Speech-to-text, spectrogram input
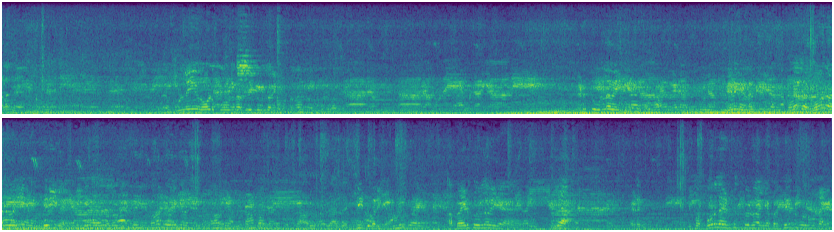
அளங்க. உள்ளேயும் ரோடு போகணும்னா வீட்டு உள்ள வைக்கணும் எடுத்து உள்ள வைங்க. ரோடு அது வரையும் எனக்கு தெரியல. சீட்டு வரைக்கும். அப்போ எடுத்து உள்ள வைங்க. இல்லையா எடுங்க. இப்போ பொருளை எடுத்துட்டு போயிடுவாங்க. அப்புறம் திருப்பி கொடுக்க மாட்டாங்க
